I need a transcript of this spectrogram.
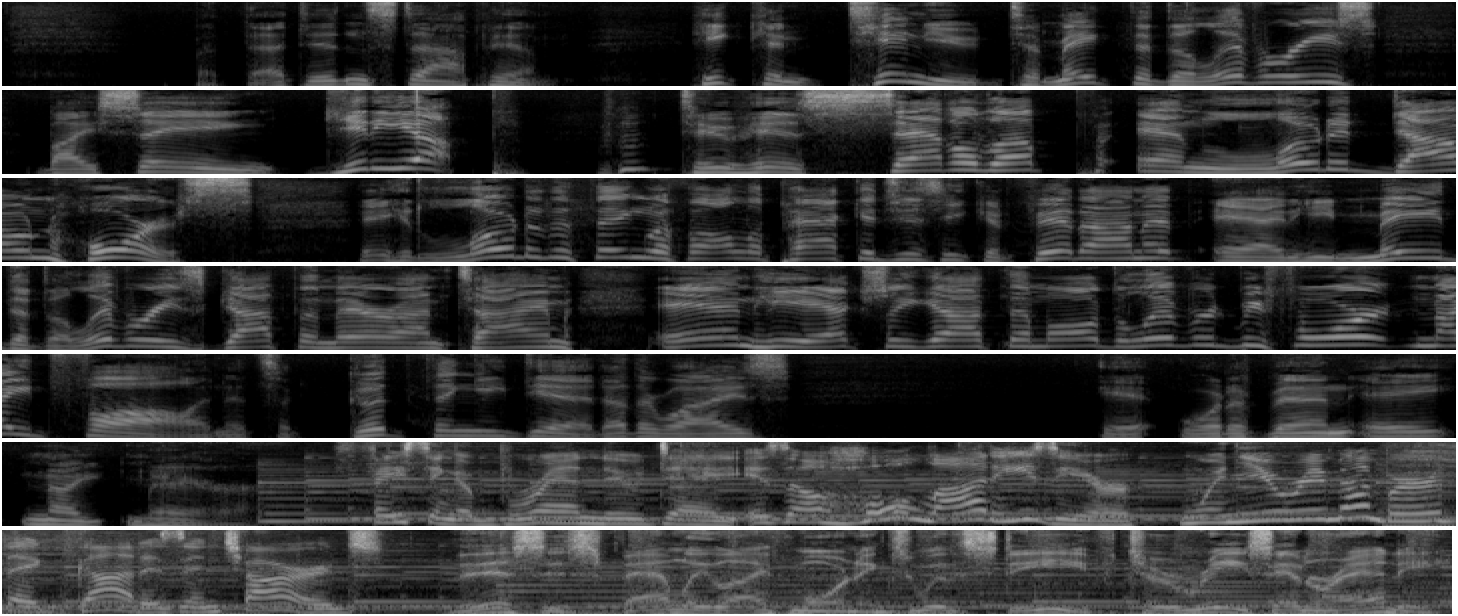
But that didn't stop him. He continued to make the deliveries by saying, Giddy up to his saddled up and loaded down horse. He loaded the thing with all the packages he could fit on it, and he made the deliveries, got them there on time, and he actually got them all delivered before nightfall. And it's a good thing he did. Otherwise, it would have been a nightmare. Facing a brand new day is a whole lot easier when you remember that God is in charge. This is Family Life Mornings with Steve, Therese, and Randy.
